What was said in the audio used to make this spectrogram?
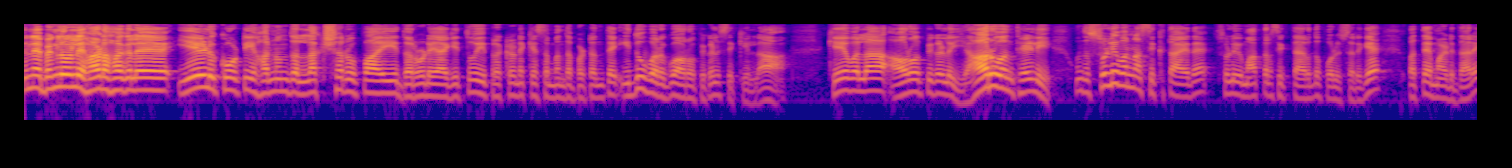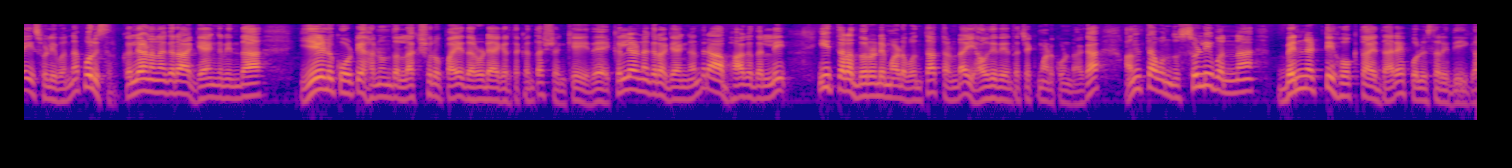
ನಿನ್ನೆ ಬೆಂಗಳೂರಲ್ಲಿ ಹಾಡ ಹಾಗಲೇ ಏಳು ಕೋಟಿ ಹನ್ನೊಂದು ಲಕ್ಷ ರೂಪಾಯಿ ದರೋಡೆಯಾಗಿತ್ತು. ಈ ಪ್ರಕರಣಕ್ಕೆ ಸಂಬಂಧಪಟ್ಟಂತೆ ಇದುವರೆಗೂ ಆರೋಪಿಗಳು ಸಿಕ್ಕಿಲ್ಲ. ಕೇವಲ ಆರೋಪಿಗಳು ಯಾರು ಅಂತ ಹೇಳಿ ಒಂದು ಸುಳಿವನ್ನು ಸಿಗ್ತಾ ಇದೆ. ಸುಳಿವು ಮಾತ್ರ ಸಿಗ್ತಾ ಇರೋದು ಪೊಲೀಸರಿಗೆ. ಪತ್ತೆ ಮಾಡಿದ್ದಾರೆ ಈ ಸುಳಿವನ್ನು ಪೊಲೀಸರು. ಕಲ್ಯಾಣ ನಗರ ಗ್ಯಾಂಗ್ನಿಂದ ಏಳು ಕೋಟಿ ಹನ್ನೊಂದು ಲಕ್ಷ ರೂಪಾಯಿ ದರೋಡೆ ಆಗಿರ್ತಕ್ಕಂಥ ಶಂಕೆ ಇದೆ. ಕಲ್ಯಾಣ ನಗರ ಗ್ಯಾಂಗ್ ಅಂದರೆ ಆ ಭಾಗದಲ್ಲಿ ಈ ಥರ ದರೋಡೆ ಮಾಡುವಂಥ ತಂಡ ಯಾವುದಿದೆ ಅಂತ ಚೆಕ್ ಮಾಡಿಕೊಂಡಾಗ ಅಂಥ ಒಂದು ಸುಳಿವನ್ನು ಬೆನ್ನಟ್ಟಿ ಹೋಗ್ತಾ ಇದ್ದಾರೆ ಪೊಲೀಸರು ಇದೀಗ.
